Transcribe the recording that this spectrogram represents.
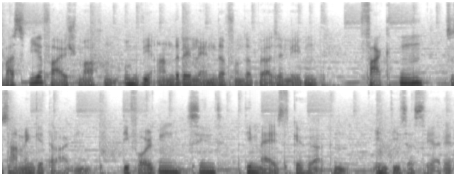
Was wir falsch machen und wie andere Länder von der Börse leben, Fakten zusammengetragen. Die Folgen sind die meistgehörten in dieser Serie.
